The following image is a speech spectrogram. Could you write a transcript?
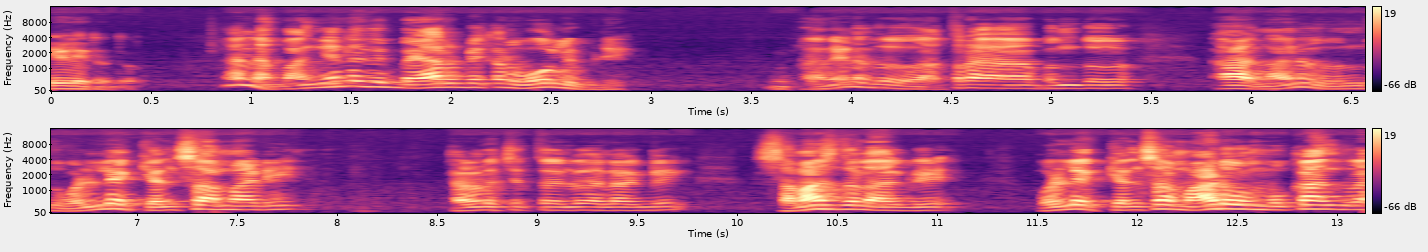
ಹೇಳಿರೋದು. ಅಲ್ಲ ಹಂಗೇನದು ಯಾರು ಬೇಕಾದ್ರೂ ಹೋಗಲಿ ಬಿಡಿ. ನಾನು ಹೇಳೋದು ಆ ಥರ ಬಂದು ನಾನು ಒಂದು ಒಳ್ಳೆಯ ಕೆಲಸ ಮಾಡಿ ಕನ್ನಡ ಸಮಾಜದಲ್ಲಾಗಲಿ ಒಳ್ಳೆ ಕೆಲಸ ಮಾಡುವ ಮುಖಾಂತರ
